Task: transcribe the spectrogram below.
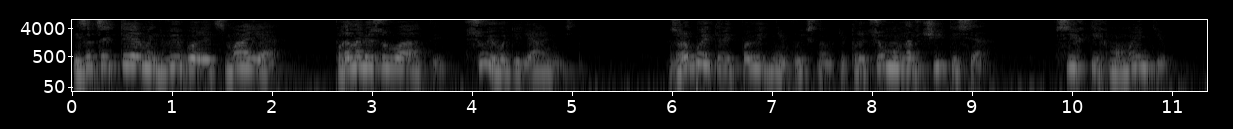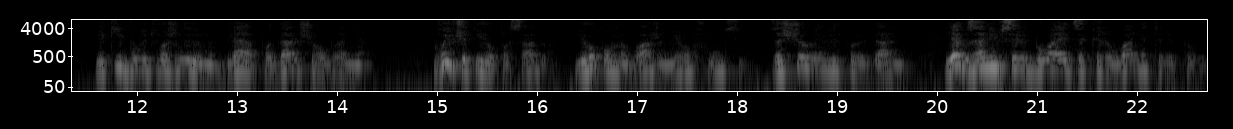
І за цей термін виборець має проаналізувати всю його діяльність, зробити відповідні висновки, при цьому навчитися всіх тих моментів, які будуть важливими для подальшого обрання, вивчити його посаду, його повноваження, його функції, за що він відповідальний, як взагалі все відбувається керування територією.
